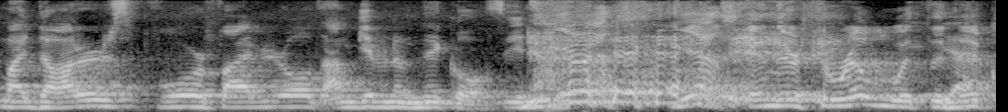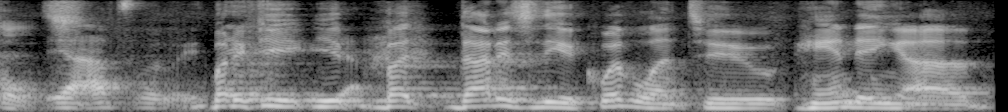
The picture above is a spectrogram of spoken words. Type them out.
my daughter's four or five year olds, I'm giving them nickels, you know? yes, and they're thrilled with the yeah, nickels. Yeah, absolutely. But if you, you Yeah. but that is the equivalent to handing a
